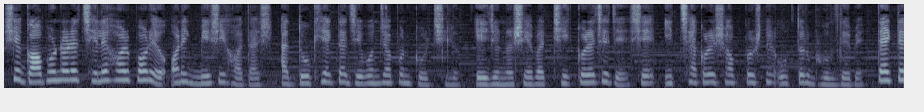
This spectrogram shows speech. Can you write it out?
সে গভর্নরের ছেলে হওয়ার পরেও অনেক বেশি হতাশ আর দুঃখী একটা জীবনযাপন করছিল। এই জন্য সে এবার ঠিক করেছে যে সে ইচ্ছা করে সব প্রশ্নের উত্তর ভুল দেবে। তাই একটা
